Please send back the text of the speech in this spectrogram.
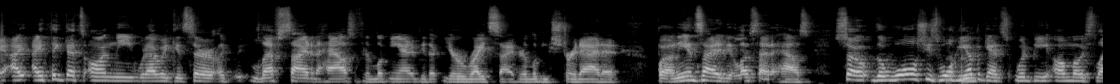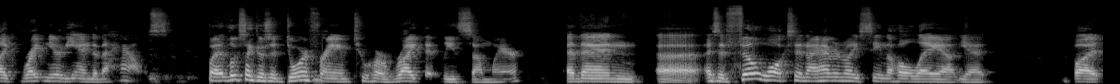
I, I think that's on the what I would consider like left side of the house. If you're looking at it, be the, your right side. If you're looking straight at it, but on the inside of the left side of the house. So the wall she's walking up against would be almost like right near the end of the house. But it looks like there's a door frame to her right that leads somewhere. And then uh, I said Phil walks in. I haven't really seen the whole layout yet, but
